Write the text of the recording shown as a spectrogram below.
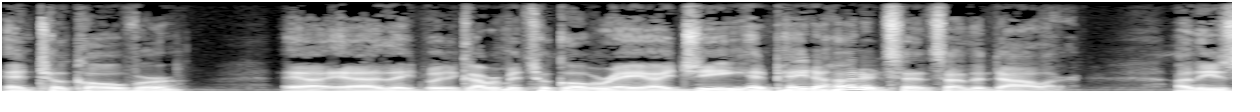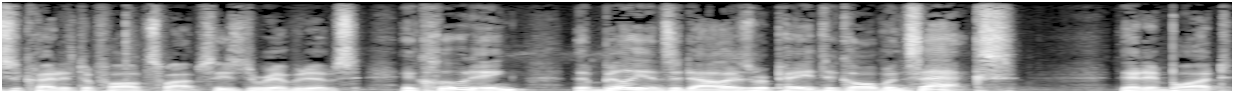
and took over. Uh, uh, they, the government took over AIG and paid 100 cents on the dollar on these credit default swaps, these derivatives, including the billions of dollars were paid to Goldman Sachs that had bought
